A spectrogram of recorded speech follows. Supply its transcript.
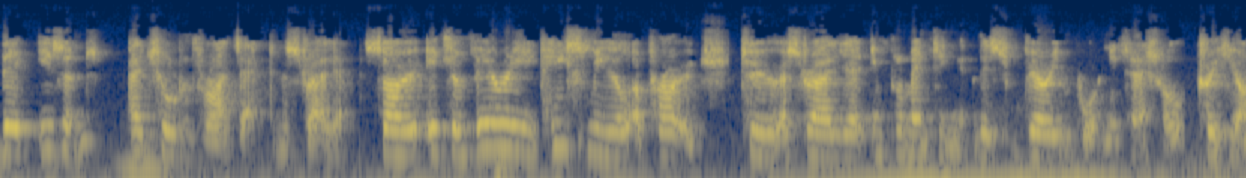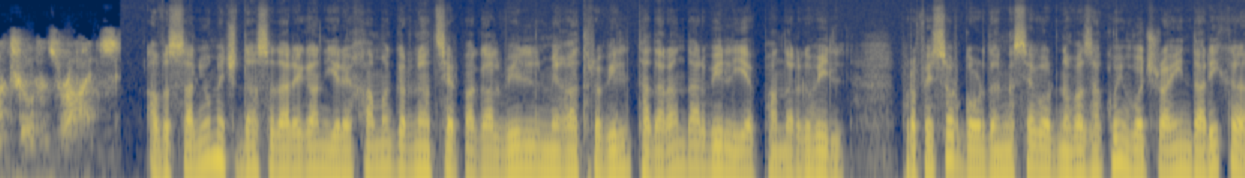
There isn't a Children's Rights Act in Australia. So it's a very piecemeal approach to Australia implementing this very important international treaty on children's rights. Ավսալյու մեջ 10 տարեկան երեխամը գրնած սերպակալվիլ, մեղաթրվիլ, թադարան դարվիլ եւ փանդարգվիլ։ Պրոֆեսոր Գորդոնը ասել որ նվազագույն ոչրային դարիքը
